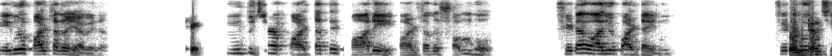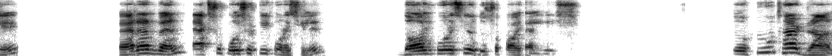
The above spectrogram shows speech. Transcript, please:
এগুলো পাল্টানো যাবে না। কিন্তু যেটা পাল্টাতে পারে পাল্টানো সম্ভব সেটাও আজও পাল্টায়নি। সেটা? হচ্ছে ব্যানারম্যান একশো পঁয়ষট্টি করেছিলেন দল করেছিল দুশো পঁয়তাল্লিশ। তো টু থার্ড রান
